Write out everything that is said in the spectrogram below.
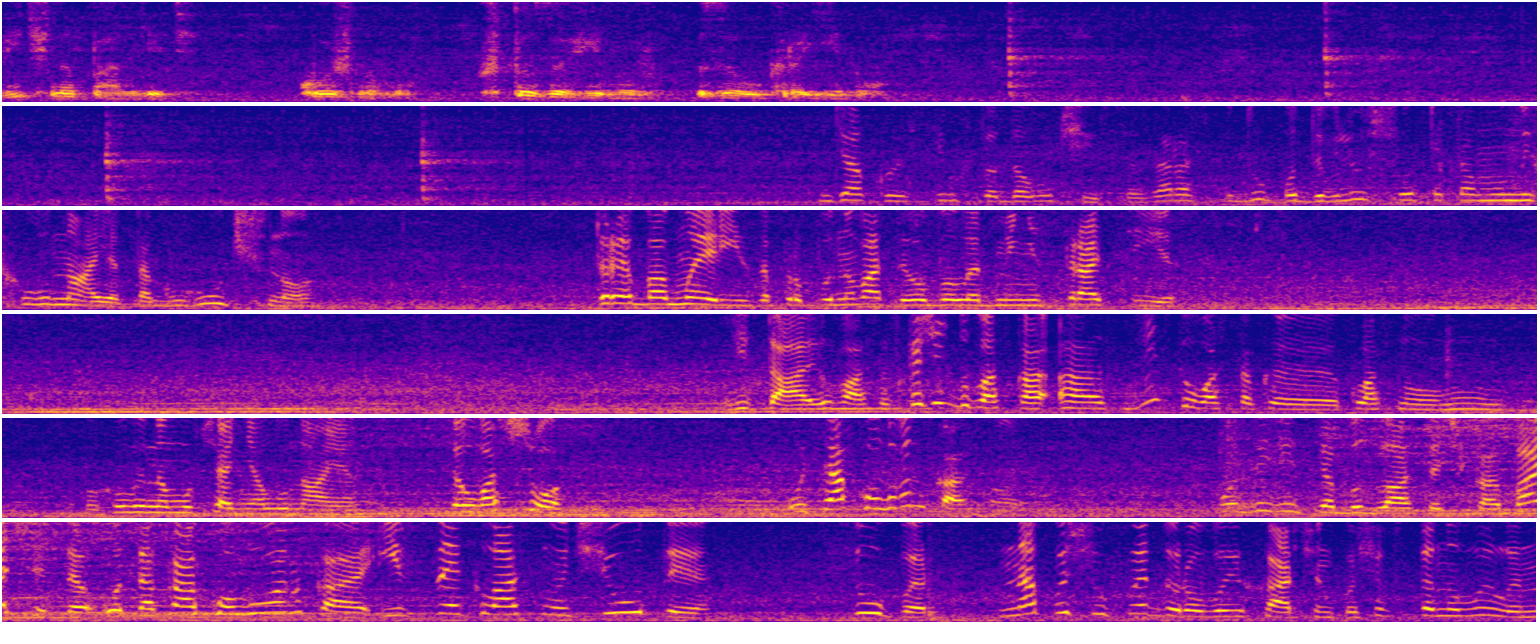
Вічна пам'ять кожному, хто загинув за Україну. Дякую всім, хто долучився. Зараз піду подивлюсь, що то там у них лунає так гучно. Треба мерії запропонувати обладміністрації. Вітаю вас. А скажіть, будь ласка, а звідки у вас так е, класно хвилина мовчання лунає? Це у вас що? Оця колонка? Подивіться, будь ласка, бачите, отака колонка і все класно чути. Супер. Напишу Федорову і Харченко, щоб встановили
